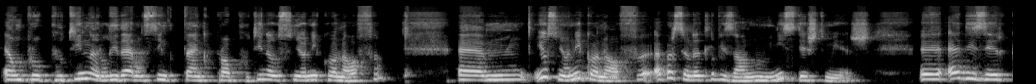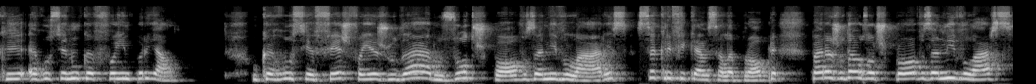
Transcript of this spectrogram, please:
é um pro-Putin, lidera um think tank pro-Putin, é o senhor Nikonov. Um, e o senhor Nikonov apareceu na televisão no início deste mês uh, a dizer que a Rússia nunca foi imperial. O que a Rússia fez foi ajudar os outros povos a nivelarem-se, sacrificando-se ela própria, para ajudar os outros povos a nivelar-se,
